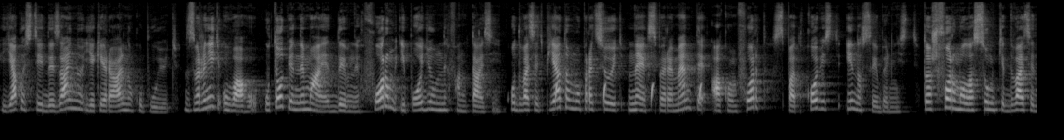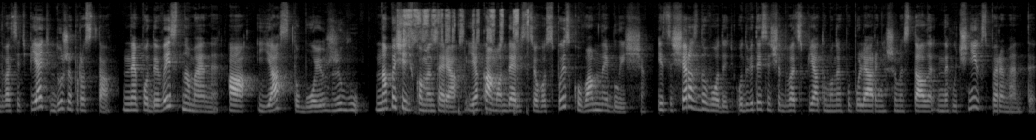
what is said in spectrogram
якості й дизайну, які реально купують. Зверніть увагу, у топі немає дивних форм і подіумних фантазій. У 25-му працюють не експерименти, а комфорт, спадковість і носибельність. Тож формула сумки 2025 дуже проста: не подивись на мене, а я з тобою живу. Напишіть в коментарях, яка модель з цього списку вам найближча. І це ще раз доводить, у 2025-му найпопулярнішими стали не гучні експерименти,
